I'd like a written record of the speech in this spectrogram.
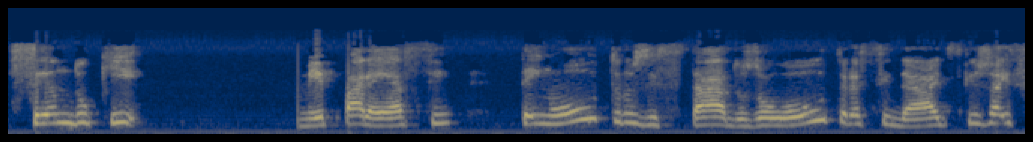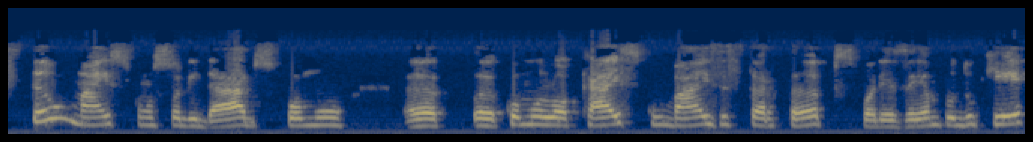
sendo que, me parece, tem outros estados ou outras cidades que já estão mais consolidados como, uh, como locais com mais startups, por exemplo, do que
